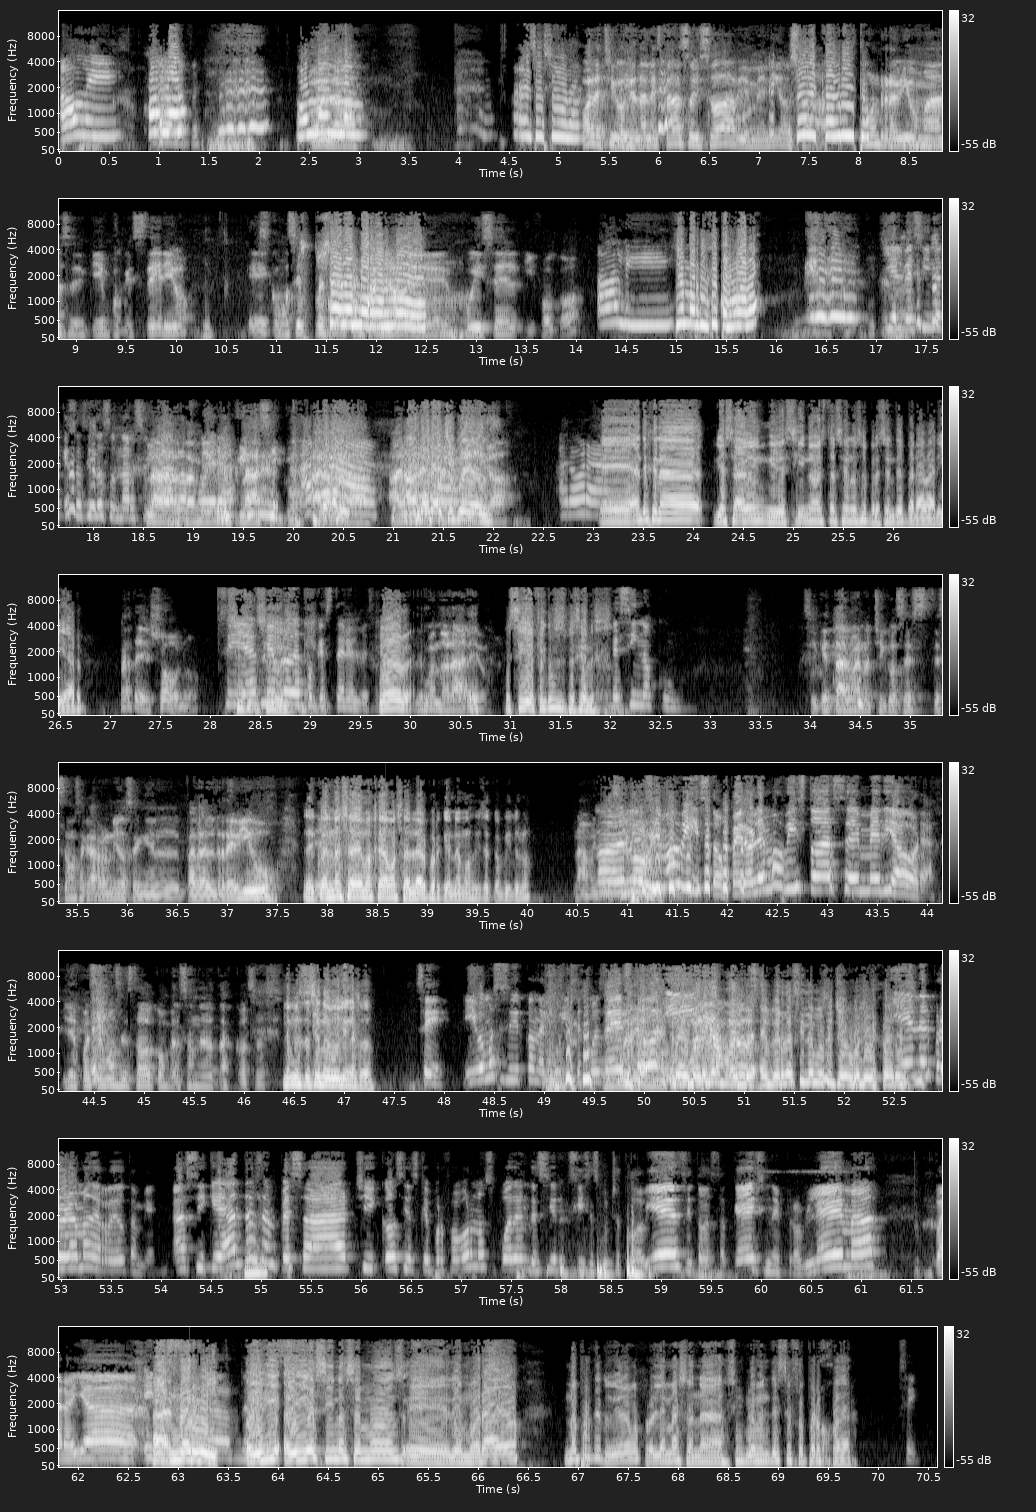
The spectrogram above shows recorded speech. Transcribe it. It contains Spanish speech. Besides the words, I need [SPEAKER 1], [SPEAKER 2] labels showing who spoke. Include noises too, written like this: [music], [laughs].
[SPEAKER 1] Oli.
[SPEAKER 2] Hola. [laughs]
[SPEAKER 3] Esa es Soda.
[SPEAKER 2] Hola chicos, ¿qué tal están? Soy Soda, bienvenidos
[SPEAKER 3] Soy
[SPEAKER 2] a
[SPEAKER 3] Cabrito.
[SPEAKER 2] un review más en tiempo que estéreo. Eh, como siempre,
[SPEAKER 3] Soy
[SPEAKER 2] estoy
[SPEAKER 3] el
[SPEAKER 2] acompañado de y Foco.
[SPEAKER 1] Ali.
[SPEAKER 3] Yo me rico colmado.
[SPEAKER 1] Y el vecino que está haciendo sonar su
[SPEAKER 2] Claro,
[SPEAKER 1] carro
[SPEAKER 2] también, un clásico. [laughs]
[SPEAKER 1] Aurora,
[SPEAKER 2] Aurora,
[SPEAKER 3] chicos. Eh, antes que nada, ya saben, mi vecino está haciéndose presente para variar.
[SPEAKER 2] Parte del show, ¿no?
[SPEAKER 1] Sí,
[SPEAKER 3] sí,
[SPEAKER 1] es
[SPEAKER 3] sí.
[SPEAKER 1] miembro de Pokester el vecino.
[SPEAKER 3] Claro,
[SPEAKER 2] De buen horario.
[SPEAKER 3] sí, efectos especiales.
[SPEAKER 1] Vecino Kun.
[SPEAKER 2] Sí, ¿qué tal? Bueno, chicos, este, estamos acá reunidos en el, para el review.
[SPEAKER 3] Del cual
[SPEAKER 2] Eh,
[SPEAKER 3] no sabemos qué vamos a hablar porque no hemos visto el capítulo.
[SPEAKER 2] No,
[SPEAKER 1] No,
[SPEAKER 2] sí
[SPEAKER 1] lo
[SPEAKER 2] hemos
[SPEAKER 1] sí
[SPEAKER 2] visto.
[SPEAKER 1] hemos visto, pero lo hemos visto hace media hora.
[SPEAKER 2] Y después hemos estado conversando de otras cosas.
[SPEAKER 3] Le hemos estado haciendo bullying a Soda.
[SPEAKER 1] Sí, y vamos a seguir con el bullying después de esto.
[SPEAKER 3] En
[SPEAKER 1] Y,
[SPEAKER 3] verdad, en- en verdad sí le hemos hecho bullying.
[SPEAKER 1] y en el programa de radio también. Así que antes de empezar, chicos, si es que por favor nos pueden decir si se escucha todo bien, si todo está ok, si no hay problema, para ya...
[SPEAKER 3] Ah, Norville, hoy día, hoy día sí nos hemos eh, demorado, no porque tuviéramos problemas o nada, simplemente esto fue por joder.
